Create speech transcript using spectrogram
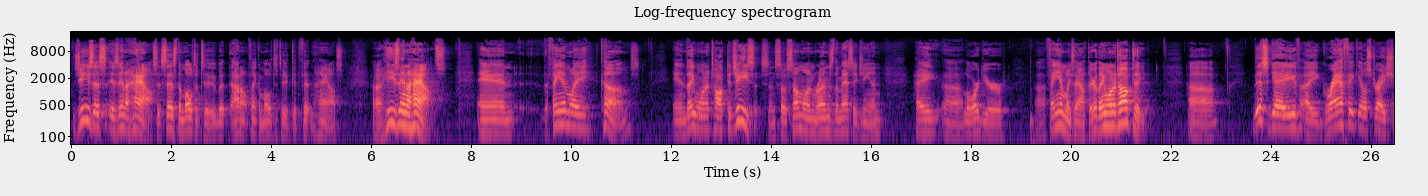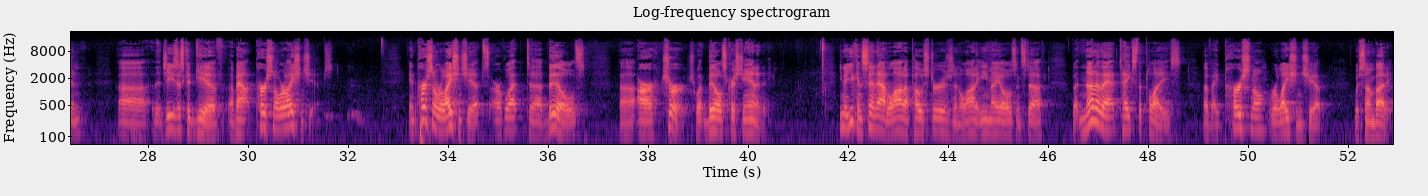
Jesus is in a house. It says the multitude, but I don't think a multitude could fit in the house. Uh, he's in a house, and the family comes and they want to talk to Jesus. And so someone runs the message in Hey, uh, Lord, your uh, family's out there. They want to talk to you. Uh, this gave a graphic illustration uh, that Jesus could give about personal relationships. And personal relationships are what uh, builds uh, our church, what builds Christianity. You know, you can send out a lot of posters and a lot of emails and stuff, but none of that takes the place of a personal relationship with somebody.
